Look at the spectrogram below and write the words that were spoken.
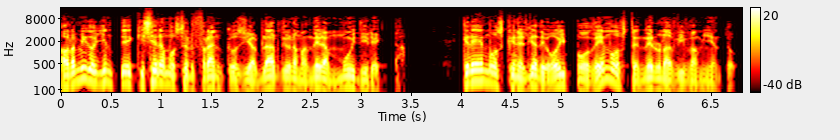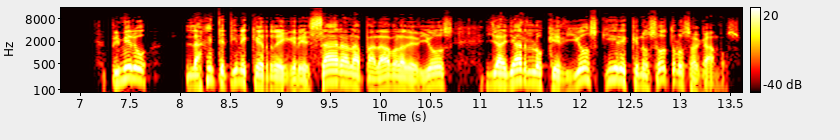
Ahora, amigo oyente, quisiéramos ser francos y hablar de una manera muy directa. Creemos que en el día de hoy podemos tener un avivamiento. Primero, la gente tiene que regresar a la palabra de Dios y hallar lo que Dios quiere que nosotros hagamos.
